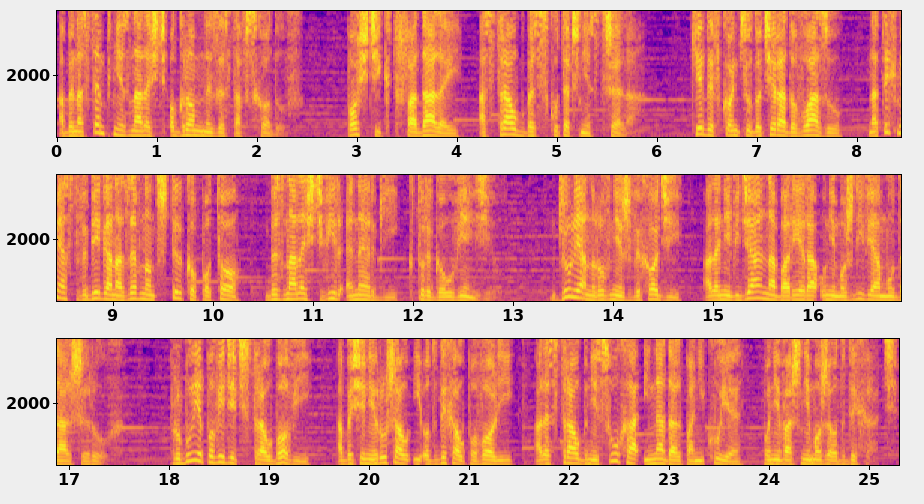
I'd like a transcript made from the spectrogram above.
aby następnie znaleźć ogromny zestaw schodów. Pościg trwa dalej, a Straub bezskutecznie strzela. Kiedy w końcu dociera do włazu, natychmiast wybiega na zewnątrz tylko po to, by znaleźć wir energii, który go uwięził. Julian również wychodzi, ale niewidzialna bariera uniemożliwia mu dalszy ruch. Próbuje powiedzieć Straubowi, aby się nie ruszał i oddychał powoli, ale Straub nie słucha i nadal panikuje, ponieważ nie może oddychać.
